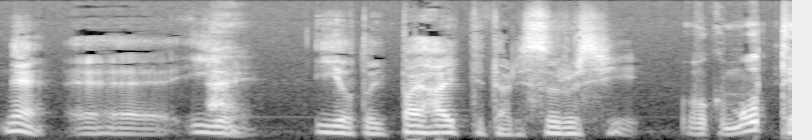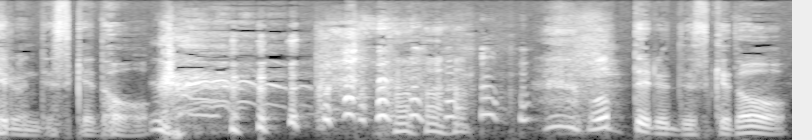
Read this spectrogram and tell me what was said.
ね、えーいいよ、はいい、い音いっぱい入ってたりするし。僕持ってるんですけど、持ってるんですけど、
